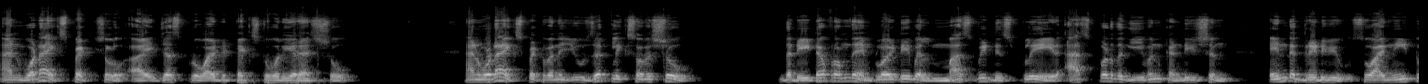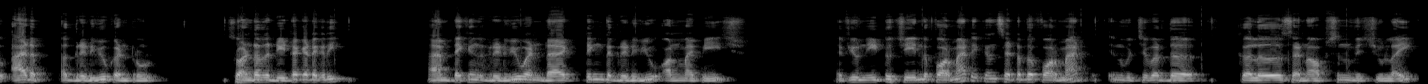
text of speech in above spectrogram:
And what I expect, so I just provided text over here as show. And what I expect when a user clicks on a show, the data from the employee table must be displayed as per the given condition in the grid view. So I need to add up a grid view control. So under the data category, I am taking a grid view and directing the grid view on my page. If you need to change the format, you can set up the format in whichever the colors and option which you like.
